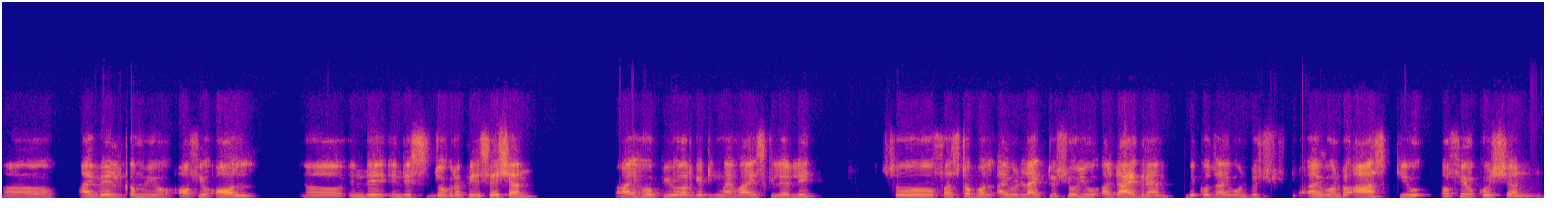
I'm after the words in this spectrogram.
Uh, I welcome you of you all uh, in the in this geography session. I hope you are getting my voice clearly. So first of all, I would like to show you a diagram because I want to I want to ask you a few questions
